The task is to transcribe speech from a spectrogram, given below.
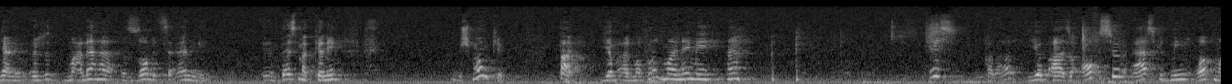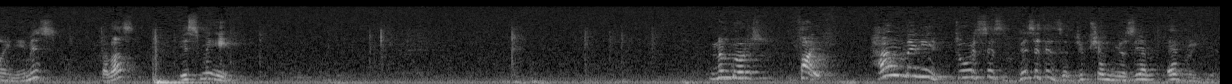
يعني معناها الضابط سألني أنت اسمك كان إيه؟ مش ممكن. طيب يبقى المفروض my name إيه؟ ها؟ اسم خلاص يبقى the officer asked me what my name is خلاص؟ اسمي ايه؟ Number five. How many tourists visited the Egyptian Museum every year?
